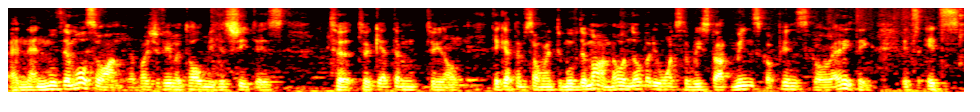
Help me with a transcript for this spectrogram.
and and move them also on. Rabbi Shafima told me his sheet is to, to get them to you know to get them somewhere to move them on. No, nobody wants to restart Minsk or Pinsk or anything. It's it's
